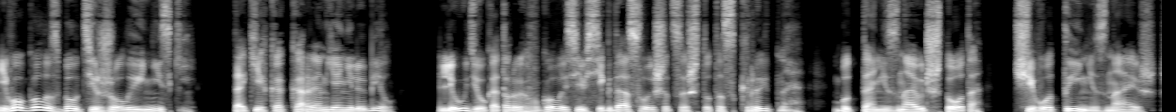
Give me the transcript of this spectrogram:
Его голос был тяжелый и низкий. Таких, как Карен, я не любил. Люди, у которых в голосе всегда слышится что-то скрытное, будто они знают что-то, чего ты не знаешь,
